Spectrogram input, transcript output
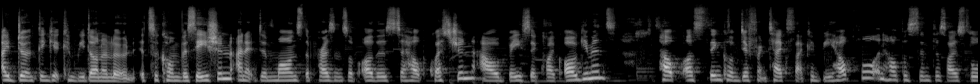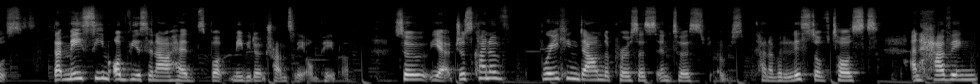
I don't think it can be done alone. It's a conversation and it demands the presence of others to help question our basic like arguments, help us think of different texts that could be helpful and help us synthesize thoughts that may seem obvious in our heads but maybe don't translate on paper. So yeah, just kind of breaking down the process into a, kind of a list of tasks and having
